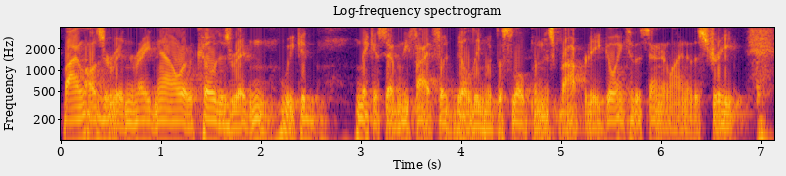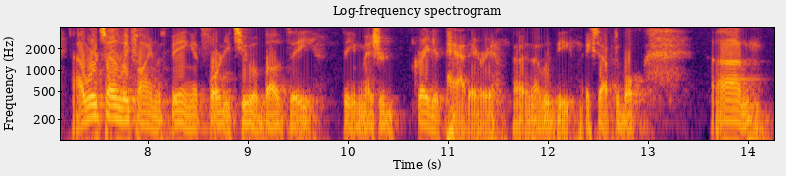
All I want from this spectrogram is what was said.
bylaws are written right now, or the code is written, we could make a 75-foot building with the slope on this property going to the center line of the street. Uh, We're totally fine with being at 42 above the, the measured graded pad area. Uh, That would be acceptable. Um,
